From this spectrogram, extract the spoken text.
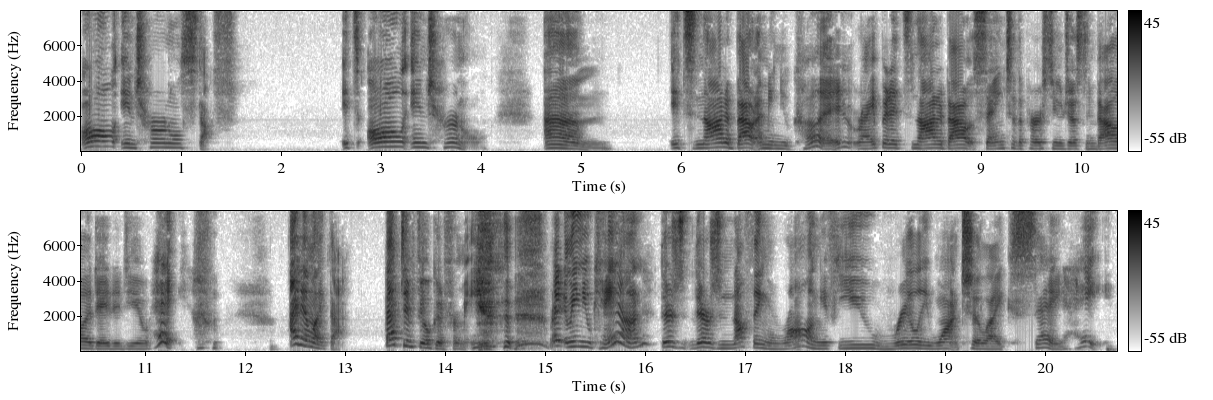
all internal stuff. It's all internal. Um, it's not about, I mean, you could, right? But it's not about saying to the person who just invalidated you, Hey, I didn't like that. That didn't feel good for me. right? I mean, you can. There's, there's nothing wrong if you really want to like say, Hey,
